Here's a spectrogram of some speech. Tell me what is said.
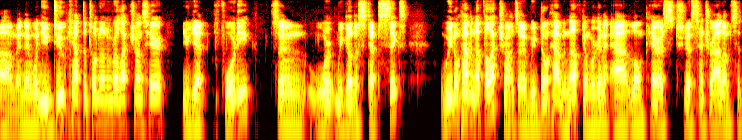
Um, and then when you do count the total number of electrons here, you get 40. So then we go to step six. We don't have enough electrons. So if we don't have enough, then we're going to add lone pairs to the central atoms to,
